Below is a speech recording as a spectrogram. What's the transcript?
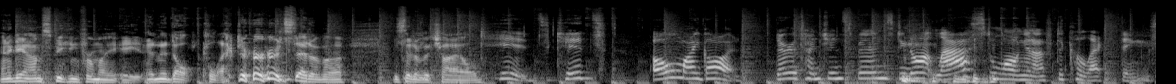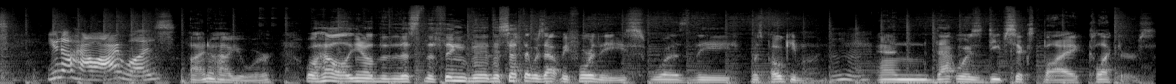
and again, I'm speaking for my eight, an adult collector instead of a instead of a child. kids. Kids, oh my god. Their attention spans do not last long enough to collect things. You know how I was. I know how you were. Well, hell, you know the this the thing the, the set that was out before these was the was Pokemon, mm-hmm. and that was deep sixed by collectors.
